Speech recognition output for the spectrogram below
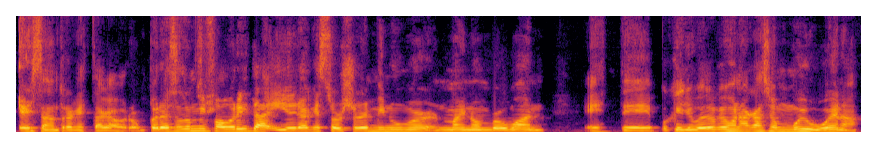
el soundtrack está cabrón. Pero esas son mis favoritas y yo diría que Sorcerer es mi, number, my number one este, porque yo creo que es una canción muy buena,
